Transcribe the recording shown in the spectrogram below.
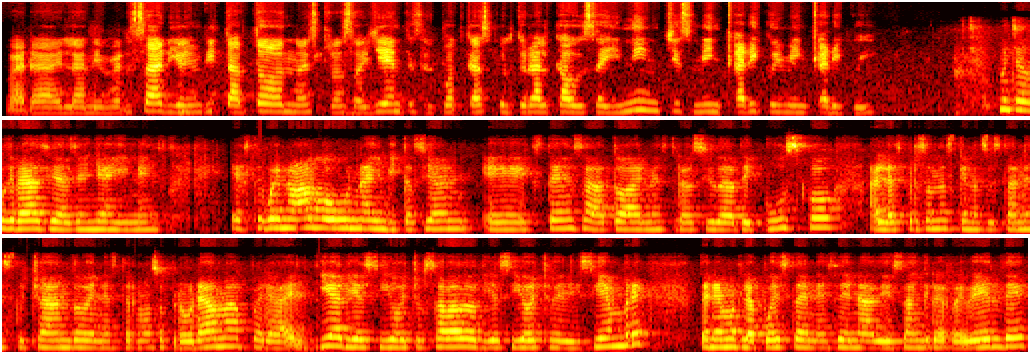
para el aniversario. Invita a todos nuestros oyentes del podcast cultural Causa y Ninchis, Mincarico y Mincaricui. Muchas gracias, doña Inés. Este, bueno, hago una invitación eh, extensa a toda nuestra ciudad de Cusco, a las personas que nos están escuchando en este hermoso programa para el día 18, sábado 18 de diciembre. Tenemos la puesta en escena de Sangre Rebelde,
